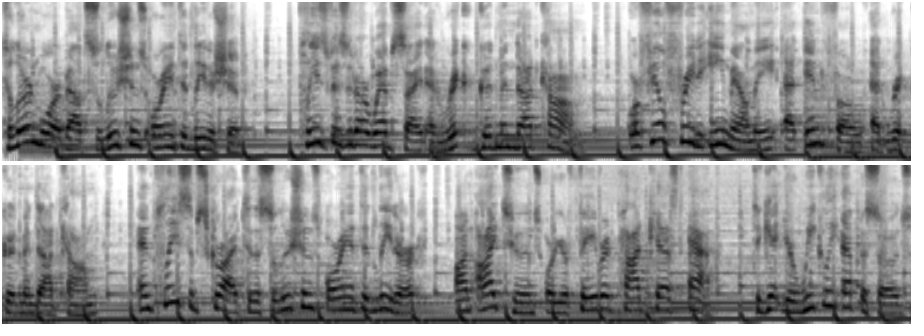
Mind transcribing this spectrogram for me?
To learn more about solutions oriented leadership, please visit our website at rickgoodman.com or feel free to email me at info at rickgoodman.com and please subscribe to the Solutions Oriented Leader on iTunes or your favorite podcast app to get your weekly episodes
